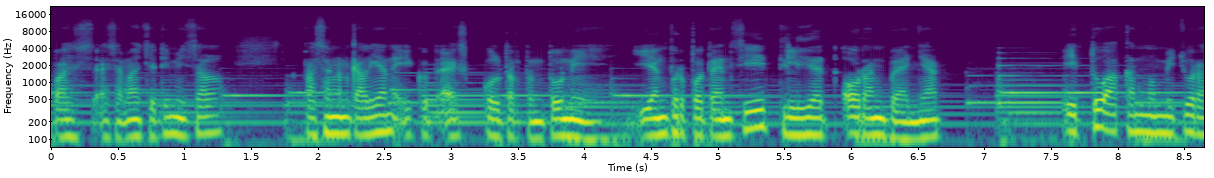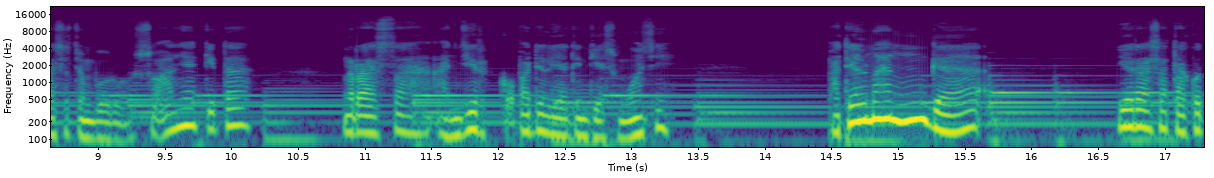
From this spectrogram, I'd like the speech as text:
pas SMA jadi misal pasangan kalian ikut ekskul tertentu nih yang berpotensi dilihat orang banyak itu akan memicu rasa cemburu. Soalnya kita ngerasa anjir kok pada liatin dia semua sih? Padahal mah enggak. Ya rasa takut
